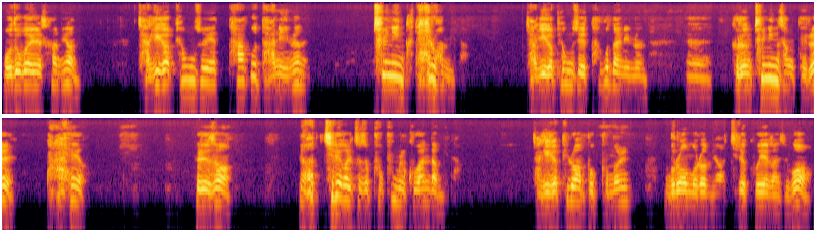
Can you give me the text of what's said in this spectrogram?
오토바이를 사면 자기가 평소에 타고 다니는 튜닝 그대로 합니다. 자기가 평소에 타고 다니는 에, 그런 튜닝 상태를 다 해요. 그래서 며칠에 걸쳐서 부품을 구한답니다. 자기가 필요한 부품을 물어 물어 며칠에 구해가지고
